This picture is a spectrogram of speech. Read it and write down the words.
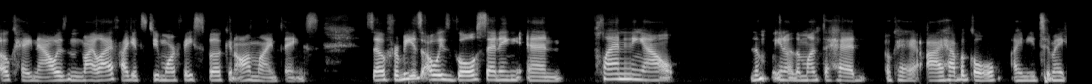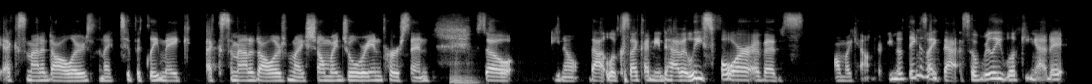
okay now is in my life i get to do more facebook and online things. So for me it's always goal setting and planning out the, you know the month ahead okay i have a goal i need to make x amount of dollars and i typically make x amount of dollars when i show my jewelry in person mm-hmm. so you know that looks like i need to have at least four events on my calendar. You know, things like that. So really looking at it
